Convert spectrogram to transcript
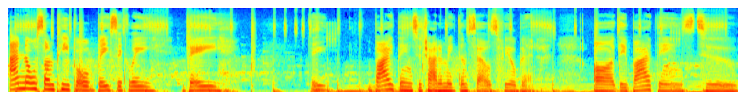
I know some people basically they they buy things to try to make themselves feel better or they buy things to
